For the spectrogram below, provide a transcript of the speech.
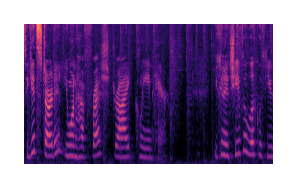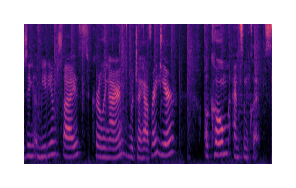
To get started, you want to have fresh, dry, clean hair. You can achieve the look with using a medium-sized curling iron, which I have right here, a comb, and some clips.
